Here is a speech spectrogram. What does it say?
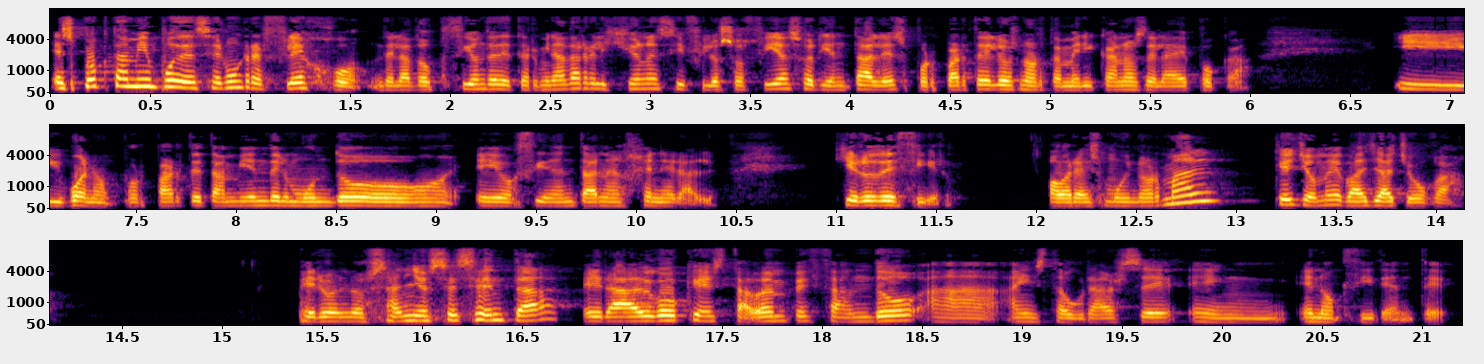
Spock también puede ser un reflejo de la adopción de determinadas religiones y filosofías orientales por parte de los norteamericanos de la época y, bueno, por parte también del mundo eh, occidental en general. Quiero decir, ahora es muy normal que yo me vaya a yoga, pero en los años 60 era algo que estaba empezando a, instaurarse en, Occidente.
